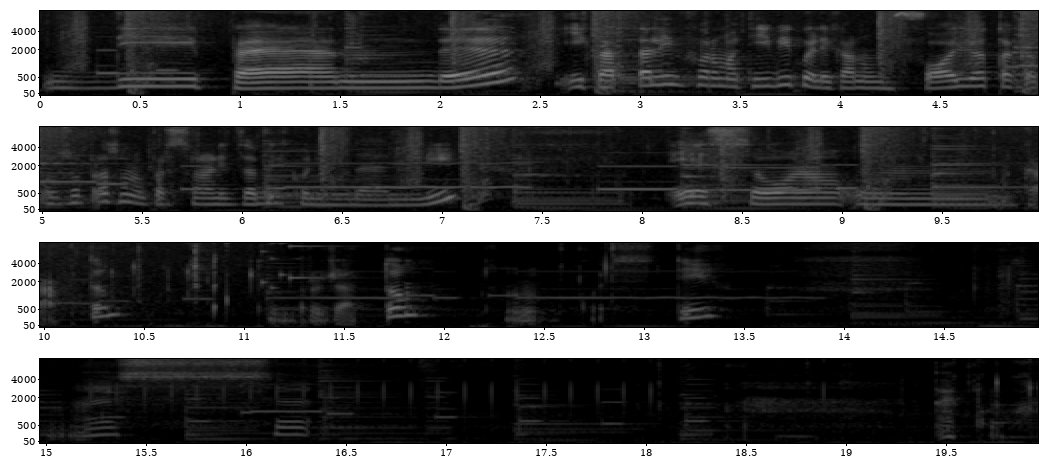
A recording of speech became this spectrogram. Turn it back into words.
Dipende. I cartelli informativi, quelli che hanno un foglio attaccato sopra, sono personalizzabili con i modelli. E sono un craft, un progetto. Sono questi. S. Eccolo qua.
